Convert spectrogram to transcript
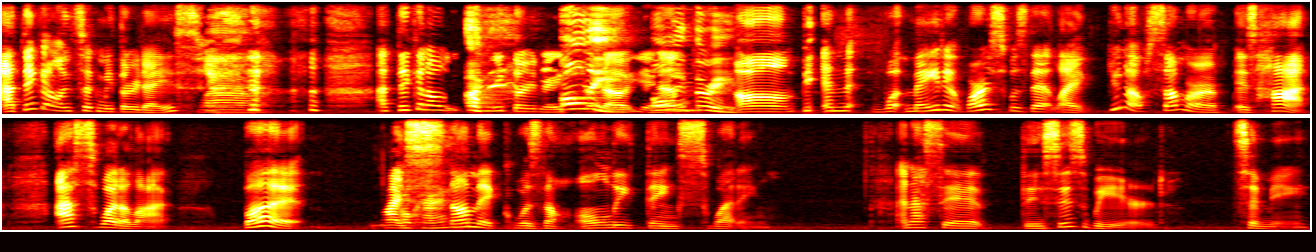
I think it only took me three days. Wow. I think it only took me three days. only, yeah. only three. Um, and what made it worse was that, like, you know, summer is hot. I sweat a lot, but my okay. stomach was the only thing sweating, and I said, "This is weird to me."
